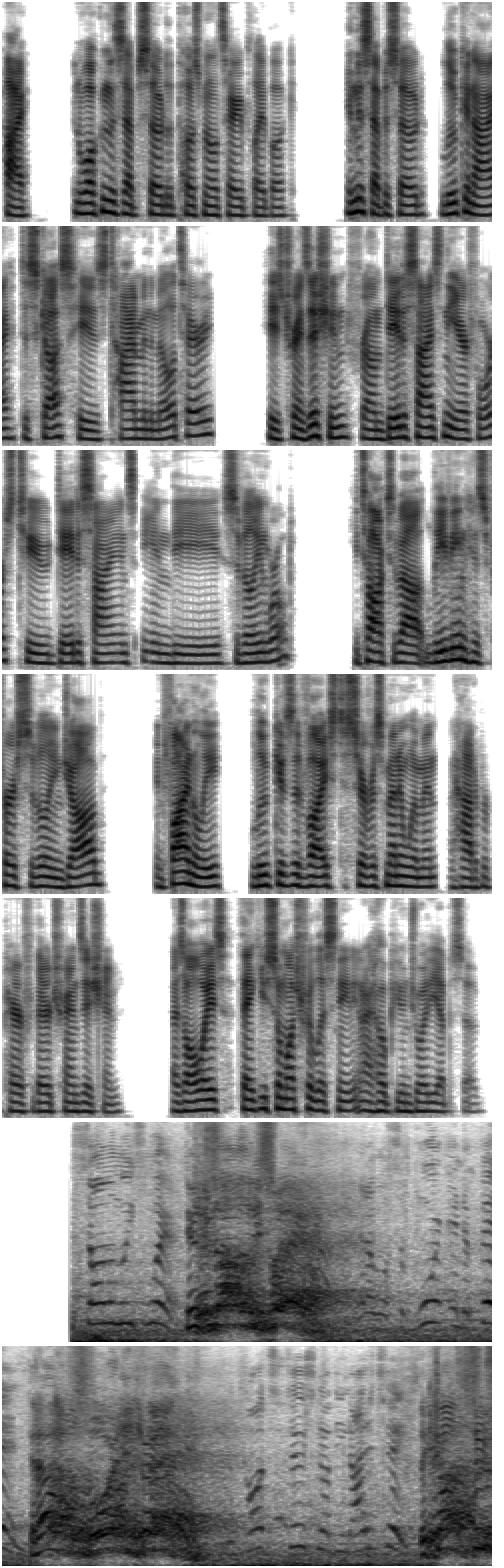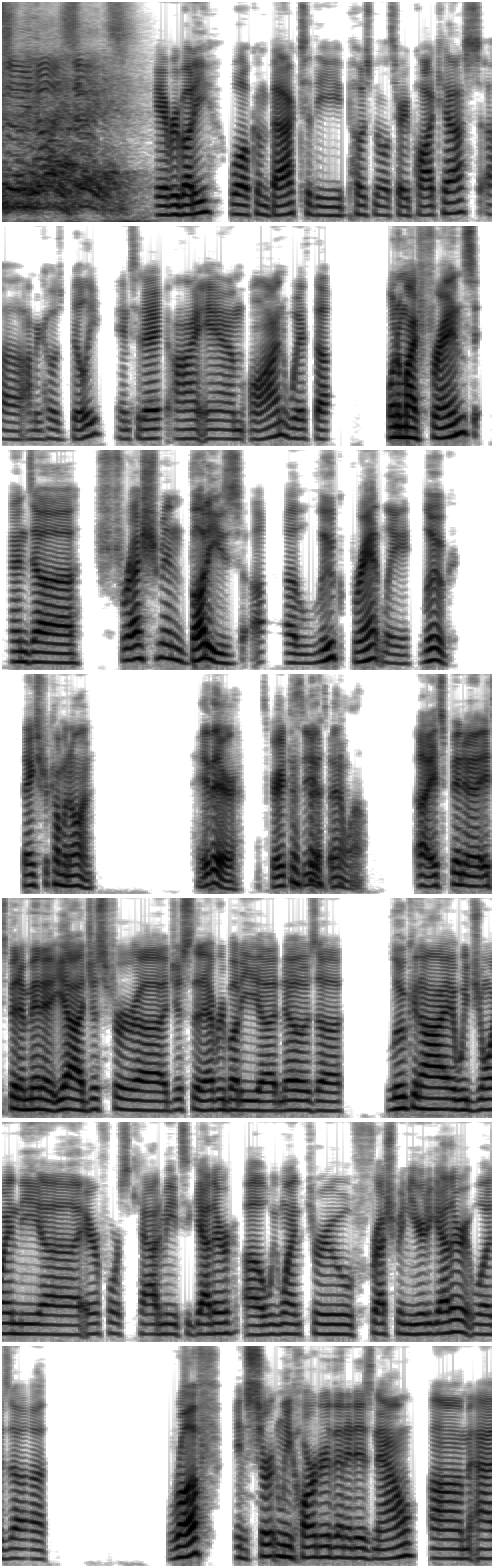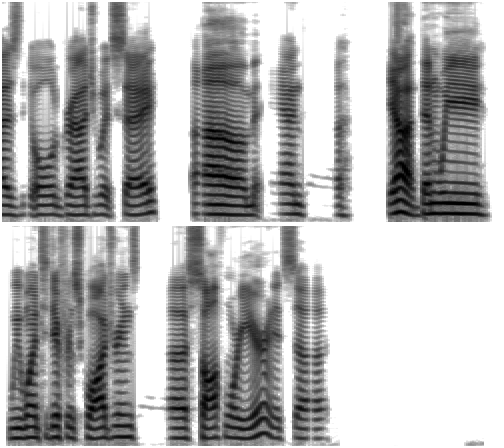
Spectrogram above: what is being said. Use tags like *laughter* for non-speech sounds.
Hi, and welcome to this episode of the Post Military Playbook. In this episode, Luke and I discuss his time in the military, his transition from data science in the Air Force to data science in the civilian world. He talks about leaving his first civilian job, and finally, Luke gives advice to servicemen and women on how to prepare for their transition. As always, thank you so much for listening, and I hope you enjoy the episode. solemnly swear Do solemnly swear that I will support and defend that I will support and defend the Constitution of the United States the Constitution of the United States. Hey, everybody. Welcome back to the Post Military Podcast. Uh, I'm your host, Billy, and today I am on with uh, one of my friends and uh, freshman buddies, uh, Luke Brantley. Luke, thanks for coming on. Hey there. It's great to see you. It's been a while. *laughs* Uh, it's been a it's been a minute, yeah. Just for uh, just that everybody uh, knows, uh, Luke and I we joined the uh, Air Force Academy together. Uh, we went through freshman year together. It was uh, rough and certainly harder than it is now, um, as the old graduates say. Um, and uh, yeah, then we we went to different squadrons uh, sophomore year, and it's uh,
